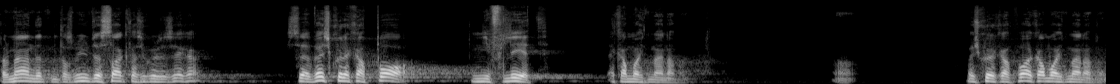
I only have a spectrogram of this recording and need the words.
përmendet në transmetime të sakta, sikurse ceka, se veç kur e ka pa një fletë, e ka majt mena. Veç kur e ka pa, ka majtë men, apo.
